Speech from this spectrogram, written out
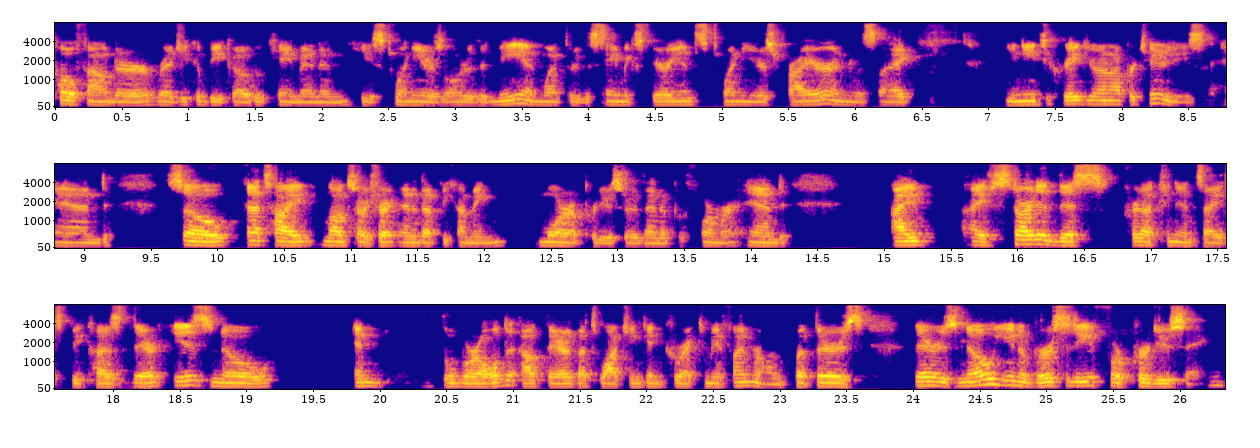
co-founder Reggie Kubiko, who came in and he's 20 years older than me and went through the same experience 20 years prior and was like, you need to create your own opportunities. And so that's how I, long story short, ended up becoming more a producer than a performer. And I I started this production insights because there is no and the world out there that's watching can correct me if I'm wrong, but there's there is no university for producing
